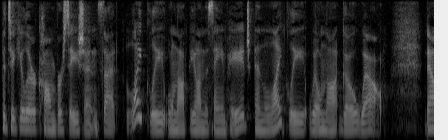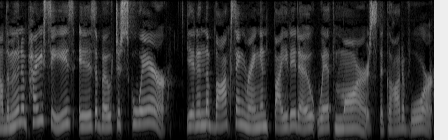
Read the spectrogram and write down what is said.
particular conversations that likely will not be on the same page and likely will not go well. Now, the moon in Pisces is about to square Get in the boxing ring and fight it out with Mars, the god of war,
